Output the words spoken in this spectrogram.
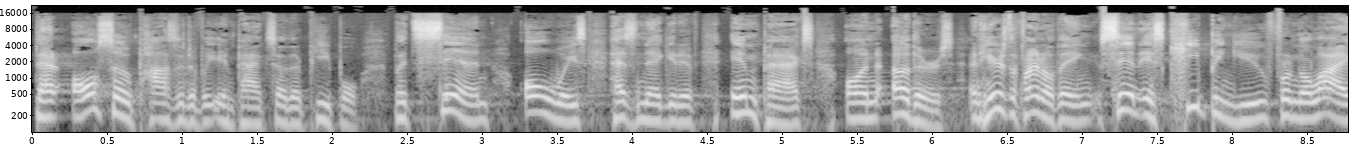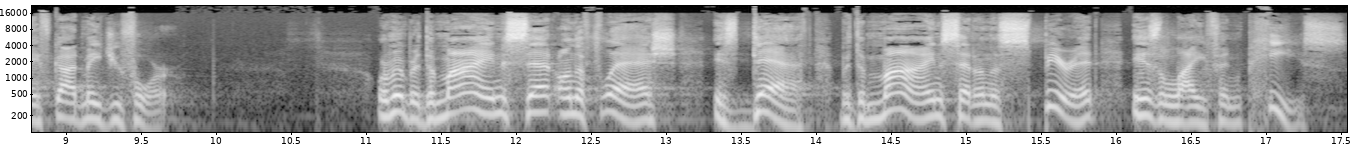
That also positively impacts other people. But sin always has negative impacts on others. And here's the final thing sin is keeping you from the life God made you for. Remember, the mind set on the flesh is death, but the mind set on the spirit is life and peace.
